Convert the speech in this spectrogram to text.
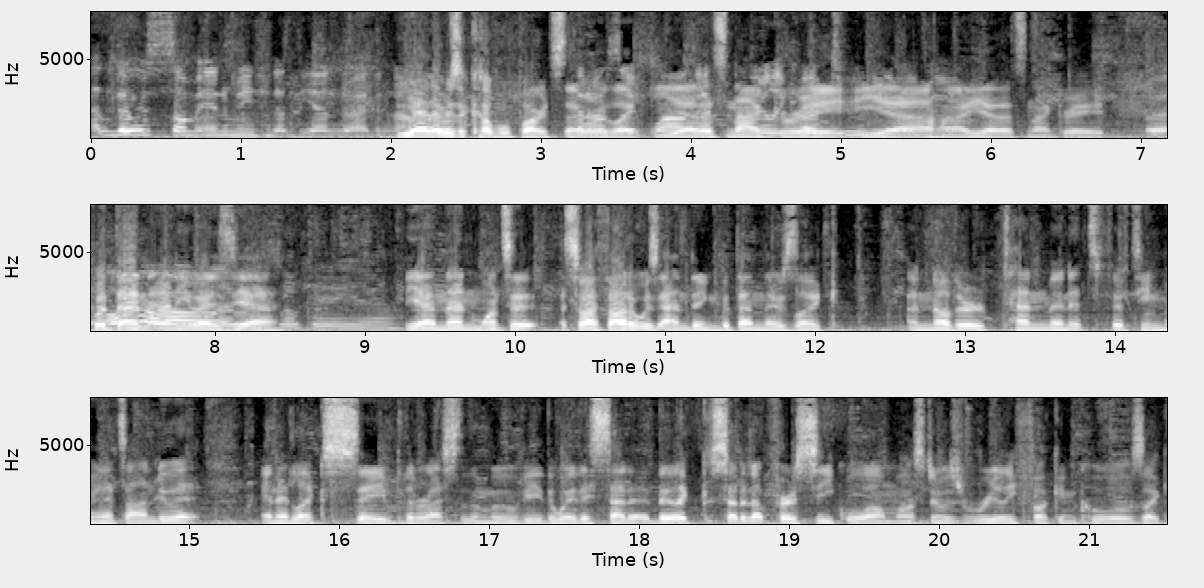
uh, There was some animation at the end. I did not. Yeah, there was a couple parts that I were like, like, wow, yeah, that's that's not really great. Yeah, looking. uh, yeah, that's not great. But, but then anyways, it yeah. was okay, yeah. Yeah, and then once it, so I thought it was ending, but then there's like another 10 minutes, 15 minutes onto it, and it like saved the rest of the movie. The way they set it, they like set it up for a sequel almost, and it was really fucking cool. It was like,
